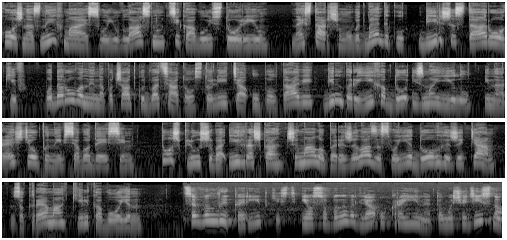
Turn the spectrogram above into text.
Кожна з них має свою власну цікаву історію. Найстаршому ведмедику більше ста років. Подарований на початку ХХ століття у Полтаві, він переїхав до Ізмаїлу і нарешті опинився в Одесі. Тож плюшева іграшка чимало пережила за своє довге життя, зокрема кілька воєн. Це велика рідкість і особливо для України, тому що дійсно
